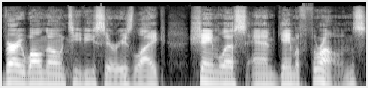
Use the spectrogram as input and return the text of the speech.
very well known TV series like Shameless and Game of Thrones.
